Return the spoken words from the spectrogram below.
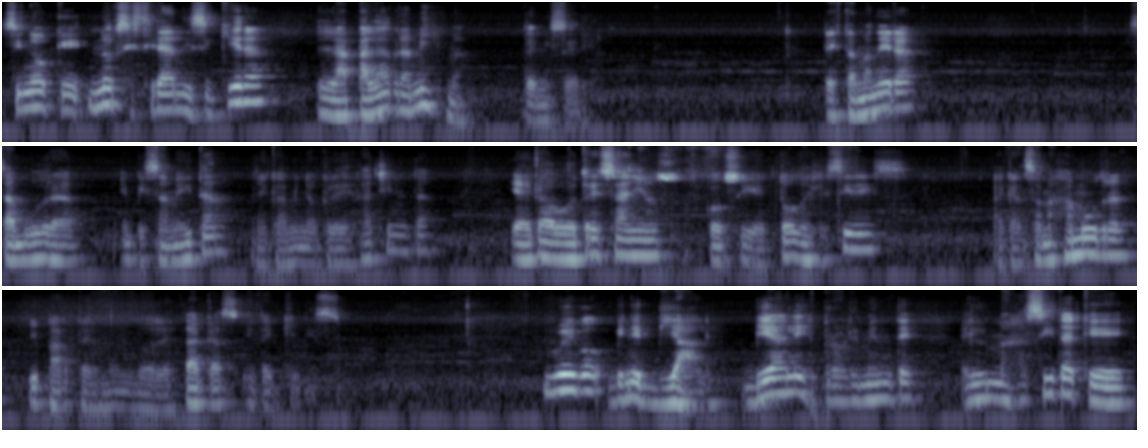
sino que no existirá ni siquiera la palabra misma de miseria. De esta manera, Samudra empieza a meditar en el camino que le deja Chinta y al cabo de tres años consigue todo el Sidis, alcanza Mahamudra y parte del mundo de las Dakas y de Kiris. Luego viene Biali. Biali es probablemente el Mahasita que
